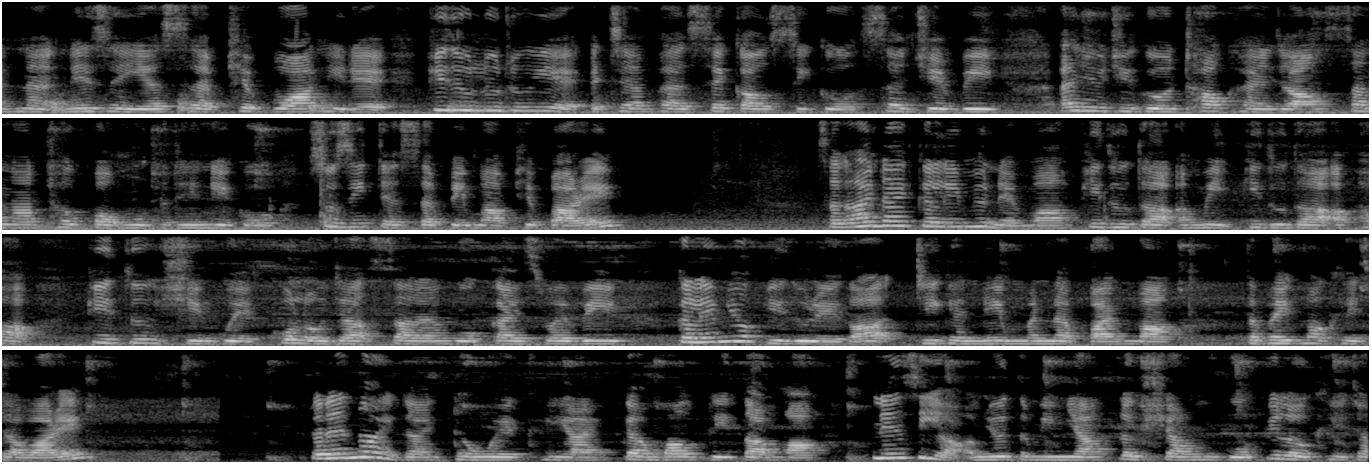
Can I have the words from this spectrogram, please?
အနှံ့နေစဉ်ရက်ဆက်ဖြစ်ပွားနေတဲ့ပြည်သူလူထုရဲ့အကြမ်းဖက်စစ်ကောင်စီကိုစန့်ကျင်ပြီး NUG ကိုထောက်ခံကြောင်းဆန္ဒထုတ်ပေါ်မှုသတင်းတွေကိုစူးစီးတင်ဆက်ပေးမှာဖြစ်ပါတယ်။ စကိုင်းတိုင်းကလေးမြို့နယ်မှာပြည်သူသားအမိပြည်သူသားအဖပြည်သူရင်ခွေခိုလုံကြစာရန်ကိုကင်ဆွဲပြီးကလေးမြို့ပြည်သူတွေကဒီကနေ့မနက်ပိုင်းမှာတပိတ်မှောက်ခဲ့ကြပါတယ်။တရင်တိုင်းတိုင်းတဝဲခရိုင်ကံပေါက်ဒေသမှာနှင်းစီအောင်အမျိုးသမီးများလှုပ်ရှားမှုကိုပြုလုပ်ခဲ့ကြ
